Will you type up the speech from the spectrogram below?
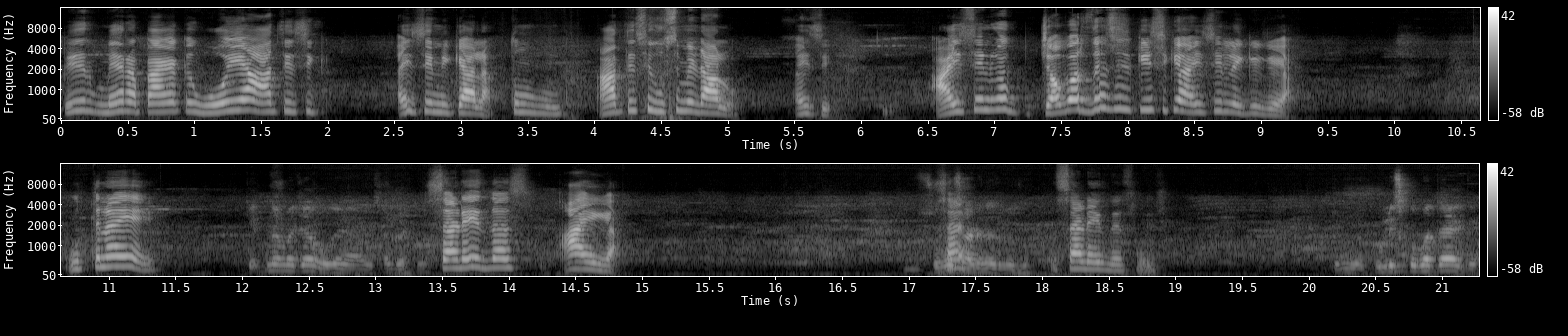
फिर मेरा पाया कि वो ये आते से ऐसे निकाला। तुम आते से उसमें डालो। ऐसे। ऐसे इनका ज़बरदस्ती किसी के ऐसे लेके गया। उतना है। कितना बजे हो गया ऐसा साढ़े दस आएगा। साढ़े दस बजे। पुलिस को बताया क्या?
